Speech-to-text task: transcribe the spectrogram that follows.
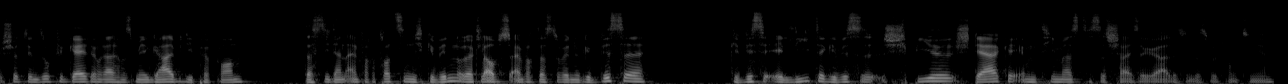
schütte denen so viel Geld in Reichen, ist mir egal, wie die performen, dass die dann einfach trotzdem nicht gewinnen? Oder glaubst du einfach, dass du, wenn du gewisse, gewisse Elite, gewisse Spielstärke im Team hast, dass das scheißegal ist und das wird funktionieren?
